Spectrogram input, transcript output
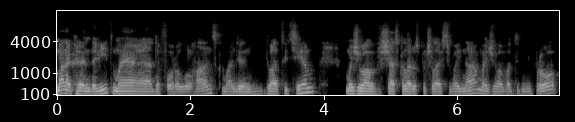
Мене Крен Давід, ми до фору Луганськ, Мандін 27. Ми живемо зараз, коли розпочалася війна, ми живемо в Дніпро.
